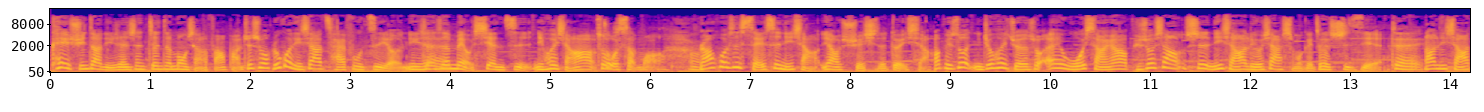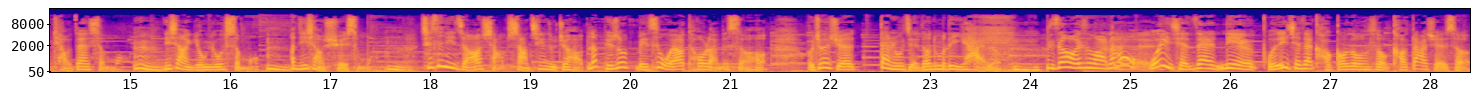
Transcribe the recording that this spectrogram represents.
可以寻找你人生真正梦想的方法，就是说，如果你是要财富自由，你人生没有限制，你会想要做什么？然后或是谁是你想要学习的对象？然后比如说，你就会觉得说，哎，我想要，比如说像是你想要留下什么给这个世界？对，然后你想要挑战。什么？嗯，你想拥有什么？嗯，啊，你想学什么？嗯，其实你只要想想清楚就好。那比如说，每次我要偷懒的时候，我就会觉得淡如姐都那么厉害了，你知道我意思吗？然后我以前在念，我以前在考高中的时候，考大学的时候，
